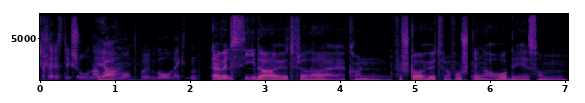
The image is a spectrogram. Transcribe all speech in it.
Altså Restriksjonen er bare Ja. en måte på å unngå overvekten. Jeg vil si da ut fra det jeg kan forstå ut fra forskninga og de som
